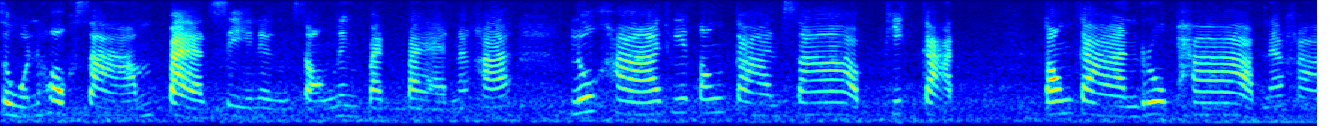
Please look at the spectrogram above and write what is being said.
063-841-2188 นะคะ ลูกค้าที่ต้องการทราบพิกัด ต้องการรูปภาพนะคะ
